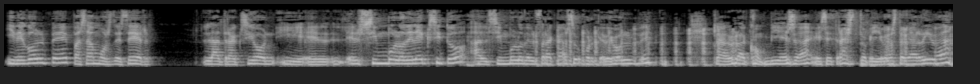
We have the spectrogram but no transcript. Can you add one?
Y de golpe pasamos de ser la atracción y el, símbolo del éxito al símbolo del fracaso, porque de golpe, claro, la combiesa, ese trasto que llegó hasta allá arriba,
